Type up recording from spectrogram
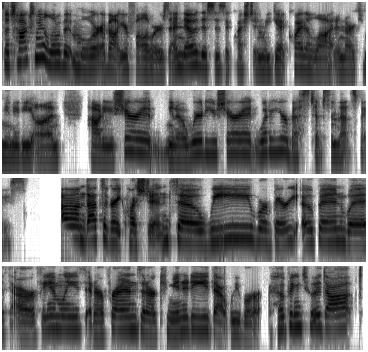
So, talk to me a little bit more about your followers. I know this is a question we get quite a lot in our community on how do you share it? You know, where do you share it? What are your best tips in that space? Um, that's a great question. So, we were very open with our families and our friends and our community that we were hoping to adopt.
